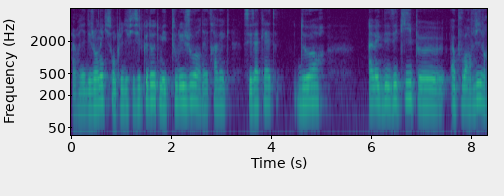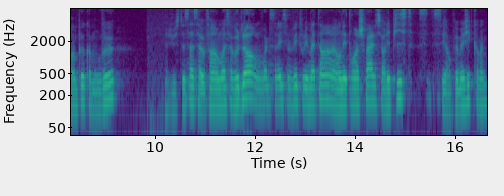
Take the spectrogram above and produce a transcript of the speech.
alors il y a des journées qui sont plus difficiles que d'autres, mais tous les jours d'être avec ces athlètes dehors, avec des équipes, euh, à pouvoir vivre un peu comme on veut. Juste ça, ça, enfin moi ça vaut de l'or. On voit le soleil se lever tous les matins euh, en étant à cheval sur les pistes. C'est un peu magique quand même.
